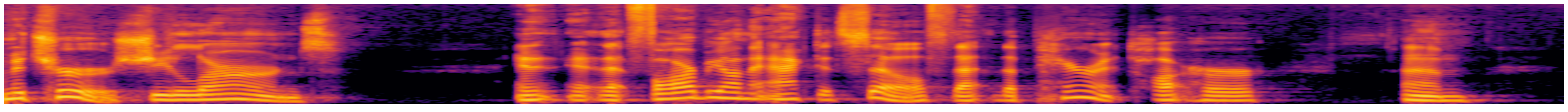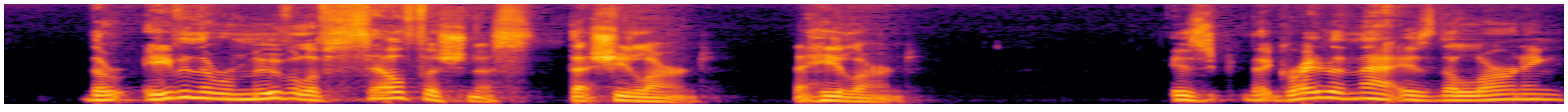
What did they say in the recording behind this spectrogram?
matures, she learns, And that far beyond the act itself, that the parent taught her um, the, even the removal of selfishness that she learned, that he learned, is that greater than that is the learning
